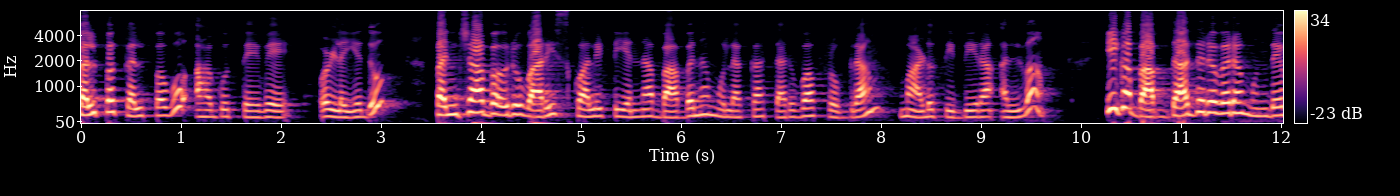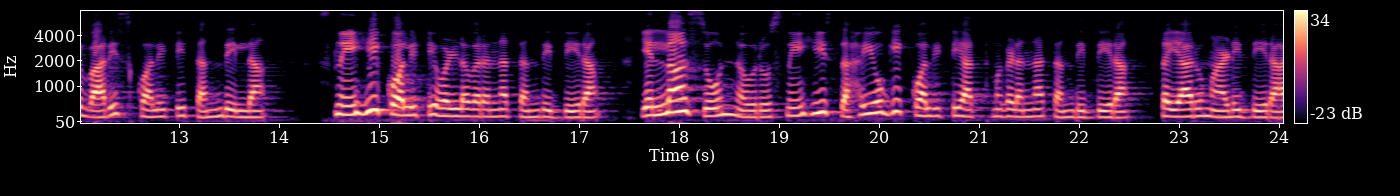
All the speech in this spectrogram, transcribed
ಕಲ್ಪಕಲ್ಪವೂ ಆಗುತ್ತೇವೆ. ಒಳ್ಳೆಯದು. ಪಂಜಾಬ್ ಅವರು ವಾರಿಸ್ ಕ್ವಾಲಿಟಿಯನ್ನು ಬಾಬನ ಮೂಲಕ ತರುವ ಪ್ರೋಗ್ರಾಮ್ ಮಾಡುತ್ತಿದ್ದೀರಾ ಅಲ್ವಾ? ಈಗ ಬಾಬ್ದಾದರವರ ಮುಂದೆ ವಾರಿಸ್ ಕ್ವಾಲಿಟಿ ತಂದಿಲ್ಲ. ಸ್ನೇಹಿ ಕ್ವಾಲಿಟಿ ಉಳ್ಳವರನ್ನ ತಂದಿದ್ದೀರಾ? ಎಲ್ಲ ಝೋನ್ನವರು ಸ್ನೇಹಿ ಸಹಯೋಗಿ ಕ್ವಾಲಿಟಿ ಆತ್ಮಗಳನ್ನು ತಂದಿದ್ದೀರಾ? ತಯಾರು ಮಾಡಿದ್ದೀರಾ?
